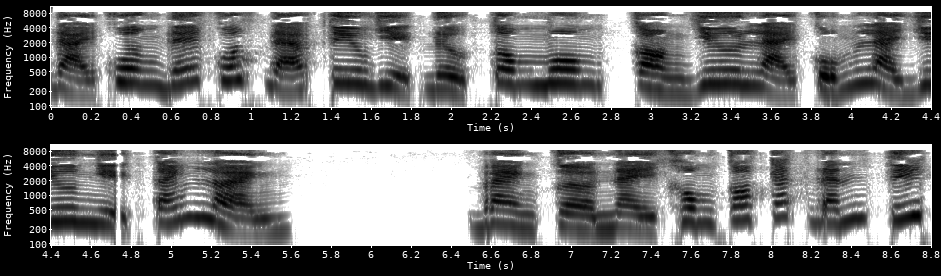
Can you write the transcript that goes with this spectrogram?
đại quân đế quốc đã tiêu diệt được tôn môn, còn dư lại cũng là dư nghiệt tán loạn. Bàn cờ này không có cách đánh tiếp.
